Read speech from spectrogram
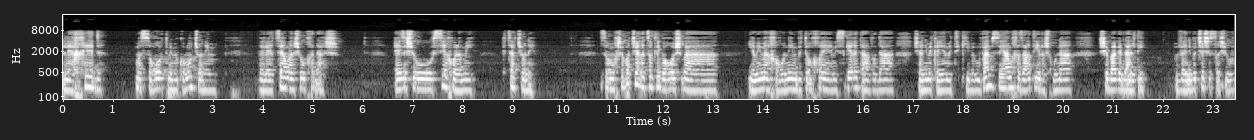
לאחד מסורות ממקומות שונים ולייצר משהו חדש. איזשהו שיח עולמי קצת שונה. זו מחשבות שרצות לי בראש בימים האחרונים בתוך אה, מסגרת העבודה שאני מקיימת, כי במובן מסוים חזרתי אל השכונה שבה גדלתי, ואני בת 16 שוב.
